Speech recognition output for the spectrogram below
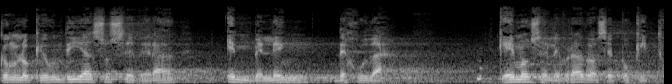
con lo que un día sucederá en Belén de Judá que hemos celebrado hace poquito,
